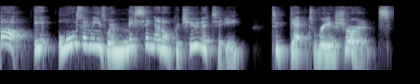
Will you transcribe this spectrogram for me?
But it also means we're missing an opportunity to get reassurance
